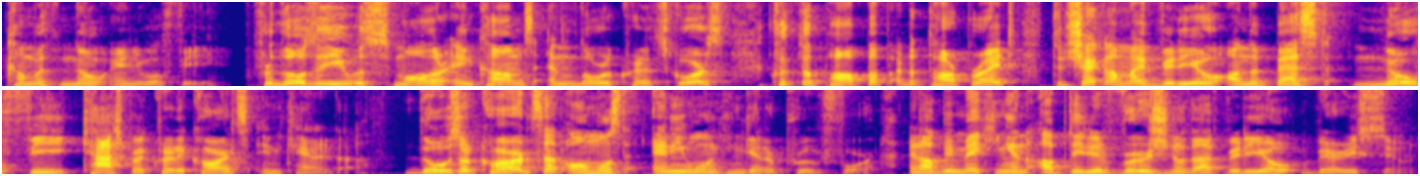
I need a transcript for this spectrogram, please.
come with no annual fee. For those of you with smaller incomes and lower credit scores, click the pop-up at the top right to check out my video on the best no-fee cashback credit cards in Canada. Those are cards that almost anyone can get approved for, and I'll be making an updated version of that video very soon.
